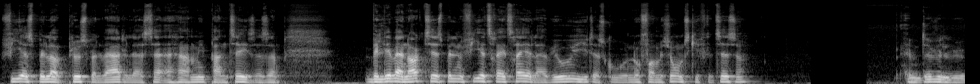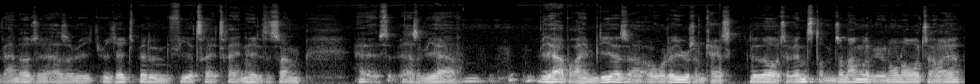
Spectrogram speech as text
fire spillere plus Valverde, lad os have ham i parentes. Altså, vil det være nok til at spille en 4-3-3, eller er vi ude i, der skulle nå formationsskifte til så? Jamen, det vil vi være nødt til. Altså, vi, vi kan ikke spille en 4-3-3 en hel sæson. Øh, altså, vi har, vi har Brahim Dias og Rodrigo, som kan glide over til venstre, men så mangler vi jo nogen over til højre.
